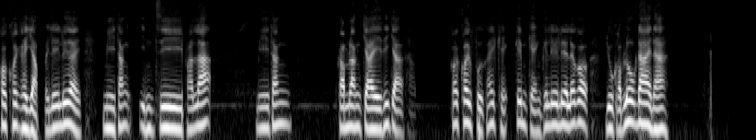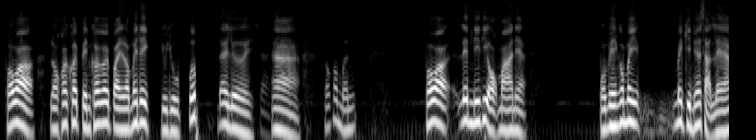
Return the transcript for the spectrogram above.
ค่อยๆ ขยับไปเรื่อย ๆ มีทั้งอินทรีย์พละ มีทั้งกำลังใจที่จะครับค่อยๆ ฝึกให้แข็งเข้มแข็งขึ้นเรื่อยๆ แล้วก็อยู่กับโลกได้นะ เพราะว่าเราค่อยๆเป็นค่อย ๆ ไป เราไม่ได้อยู่ๆปุ๊บได้เลยใช่อ่าเราก็เหมือน เพราะว่าเล่มนี้ที่ออกมาเนี่ย ผมเองก็ไม่ไม่กินเนื้อสัตว์แล้ว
